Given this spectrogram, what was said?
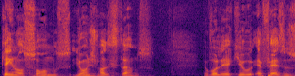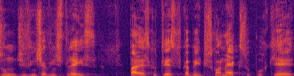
quem nós somos e onde nós estamos. Eu vou ler aqui o Efésios 1, de 20 a 23. Parece que o texto fica meio desconexo, porque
